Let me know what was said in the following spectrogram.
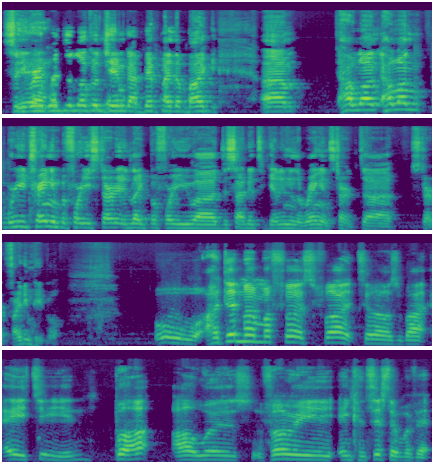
So you yeah. went to the local gym, got bit by the bug. Um, how long? How long were you training before you started? Like before you uh, decided to get into the ring and start uh, start fighting people? Oh, I didn't have my first fight till I was about 18, but I was very inconsistent with it.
